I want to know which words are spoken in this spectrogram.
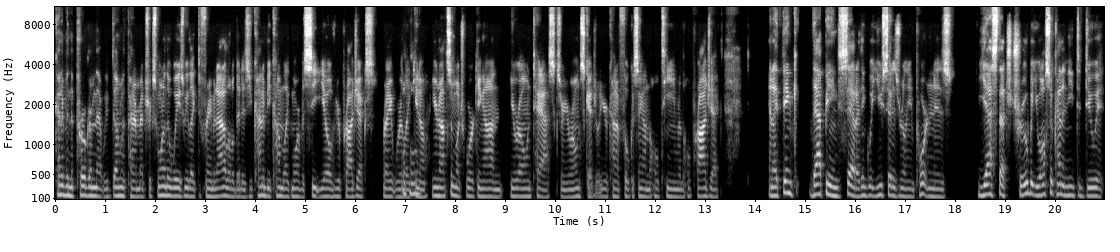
kind of in the program that we've done with Parametrix one of the ways we like to frame it out a little bit is you kind of become like more of a ceo of your projects right where mm-hmm. like you mm-hmm. know you're not so much working on your own tasks or your own schedule you're kind of focusing on the whole team or the whole project and i think that being said i think what you said is really important is yes that's true but you also kind of need to do it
